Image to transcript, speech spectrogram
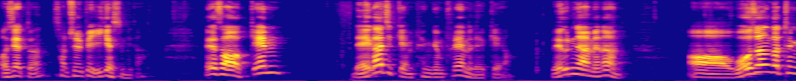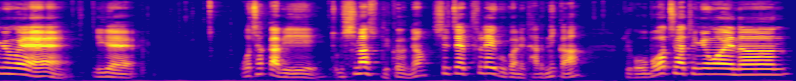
어쨌든 3600 이겼습니다. 그래서 게임 4가지 게임 평균 프레임을 낼게요. 왜 그러냐면은 어, 워존 같은 경우에 이게 오차값이 좀 심할 수도 있거든요. 실제 플레이 구간이 다르니까 그리고 오버워치 같은 경우에는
